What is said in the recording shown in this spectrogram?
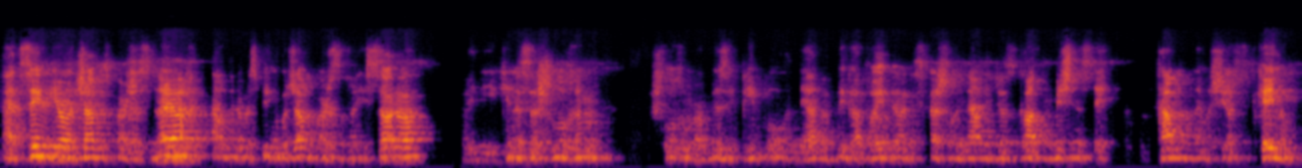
That same year on Shabbos Parshas Noach, Al the Rebbe speaking about Shabbos Parshas Chayei Sara, by the Kinnis HaShluchim, Shluchim are busy people and they have a big avodah, and especially now they just got the mission statement, to the Mashiach Tzidkenu,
